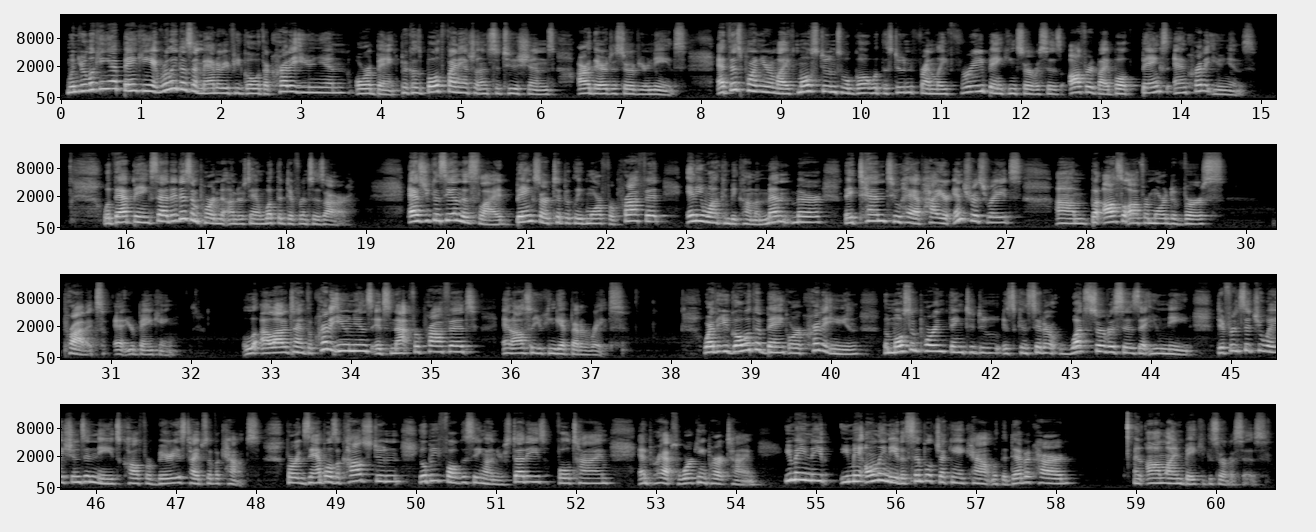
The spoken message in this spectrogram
When you're looking at banking, it really doesn't matter if you go with a credit union or a bank because both financial institutions are there to serve your needs. At this point in your life, most students will go with the student friendly free banking services offered by both banks and credit unions. With that being said, it is important to understand what the differences are. As you can see on this slide, banks are typically more for profit. Anyone can become a member. They tend to have higher interest rates, um, but also offer more diverse products at your banking. A lot of times the credit unions, it's not for profit, and also you can get better rates. Whether you go with a bank or a credit union, the most important thing to do is consider what services that you need. Different situations and needs call for various types of accounts. For example, as a college student, you'll be focusing on your studies full-time and perhaps working part-time. You may need you may only need a simple checking account with a debit card and online banking services.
